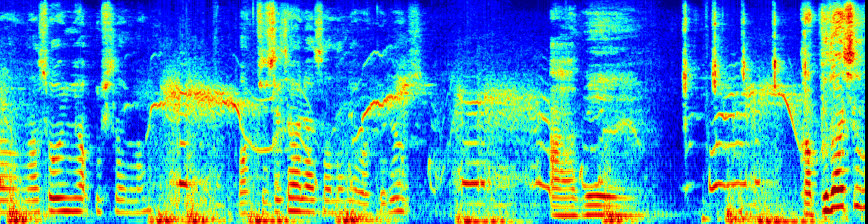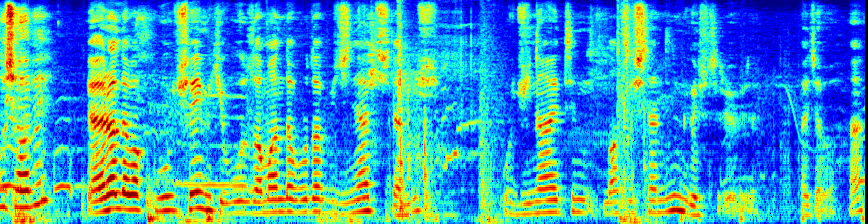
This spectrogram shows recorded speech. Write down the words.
Allah nasıl oyun yapmışlar lan. Bak ceset hala sallanıyor bak görüyor musun? Abi. Kapı da açılmış abi. Ya herhalde bak bu şey mi ki bu zamanda burada bir cinayet işlenmiş. O cinayetin nasıl işlendiğini mi gösteriyor bize acaba? Ha?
